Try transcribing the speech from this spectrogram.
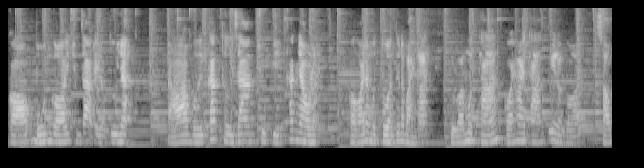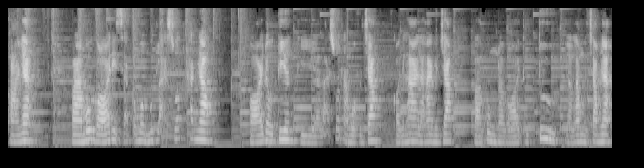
có bốn gói chúng ta có thể đầu tư nha đó, với các thời gian chu kỳ khác nhau này. Có gói là một tuần, tức là 7 ngày. Rồi gói một tháng, gói 2 tháng cũng là gói 6 tháng nha. Và mỗi gói thì sẽ có một mức lãi suất khác nhau. Gói đầu tiên thì lãi suất là một phần trăm, gói thứ hai là hai phần trăm, và cùng là gói thứ tư là 5 phần trăm nha.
